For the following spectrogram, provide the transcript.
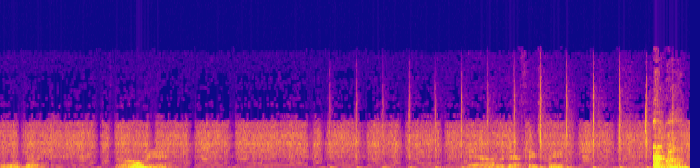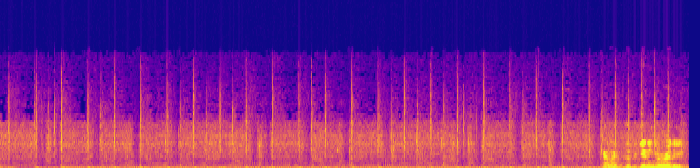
oh boy. Oh man. Yeah, look at that face paint. Kind of like the beginning already.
